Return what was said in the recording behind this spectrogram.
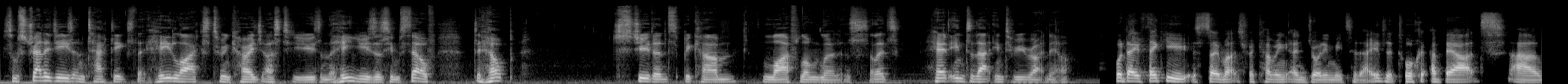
some strategies and tactics that he likes to encourage us to use and that he uses himself to help students become lifelong learners. So let's head into that interview right now. Well, Dave, thank you so much for coming and joining me today to talk about uh,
